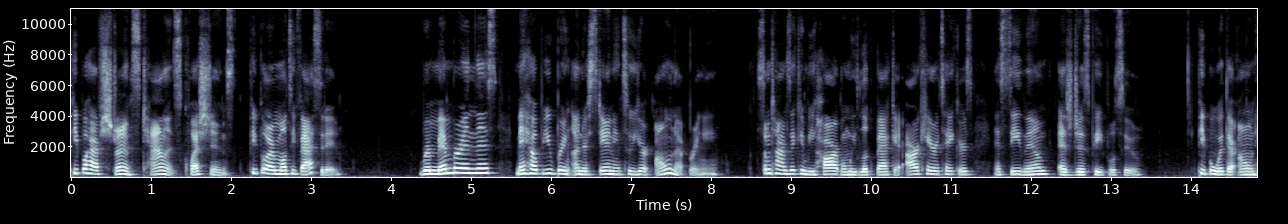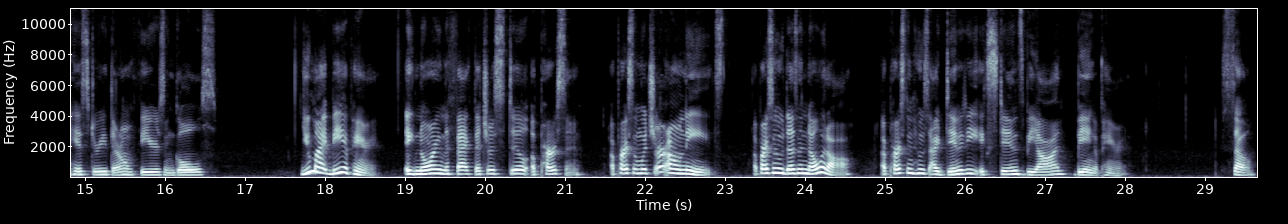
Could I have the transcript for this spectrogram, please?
people have strengths, talents, questions, people are multifaceted. Remembering this may help you bring understanding to your own upbringing. Sometimes it can be hard when we look back at our caretakers and see them as just people, too. People with their own history, their own fears and goals. You might be a parent, ignoring the fact that you're still a person, a person with your own needs, a person who doesn't know it all, a person whose identity extends beyond being a parent. So,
